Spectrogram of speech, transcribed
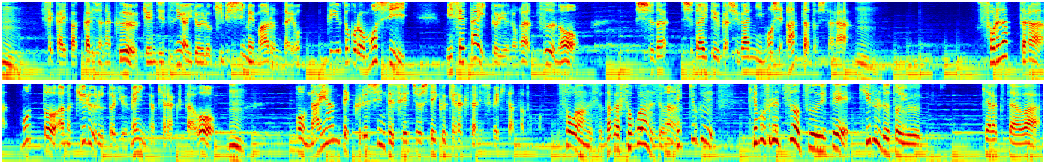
うん。世界ばっかりじゃなく、現実にはいろいろ厳しい面もあるんだよっていうところをもし見せたいというのが2の主題主題というか主眼にもしあったとしたら、うん。それだったら、もっとあの、キュルルというメインのキャラクターを、うん。もう悩んで苦しんで成長していくキャラクターにすべきだったと思う。そうなんですよ。だからそこなんですよ。うん結局、ケモフレ2を通じて、キュルルというキャラクターは、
